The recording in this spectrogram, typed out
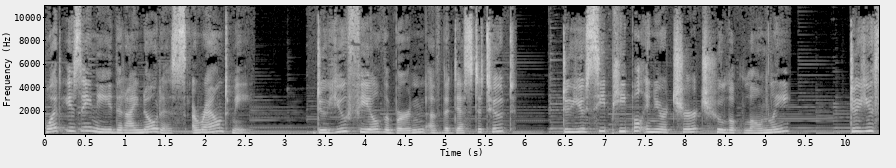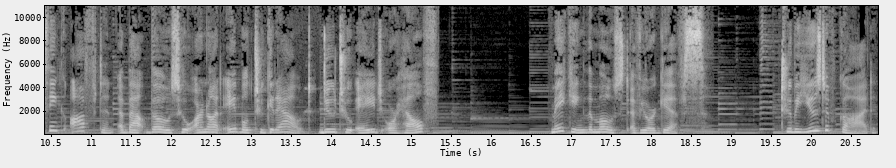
What is a need that I notice around me? Do you feel the burden of the destitute? Do you see people in your church who look lonely? Do you think often about those who are not able to get out due to age or health? Making the most of your gifts. To be used of God,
